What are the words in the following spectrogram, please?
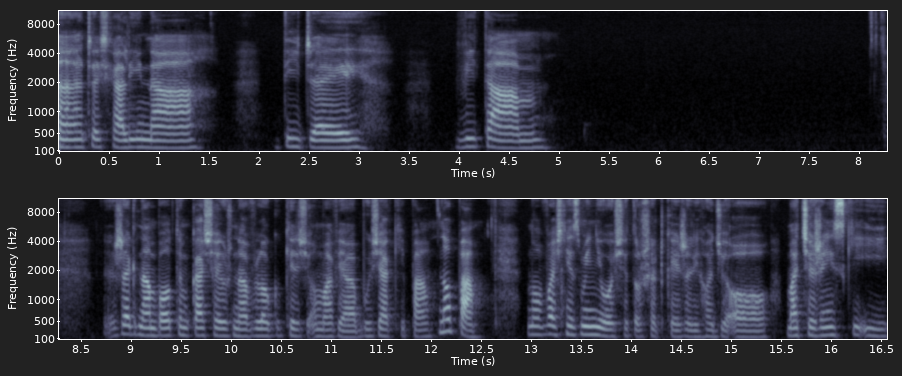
cześć Halina, DJ, witam. Żegnam, bo o tym Kasia już na vlogu kiedyś omawiała buziaki pa. No pa. No właśnie zmieniło się troszeczkę, jeżeli chodzi o macierzyński i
